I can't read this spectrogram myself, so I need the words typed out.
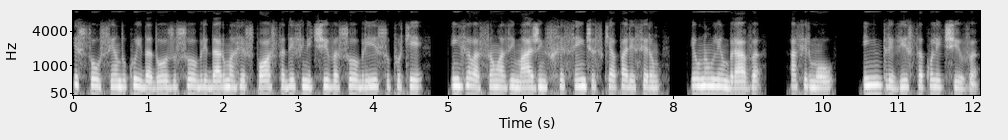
Estou sendo cuidadoso sobre dar uma resposta definitiva sobre isso porque, em relação às imagens recentes que apareceram, eu não lembrava, afirmou, em entrevista coletiva.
